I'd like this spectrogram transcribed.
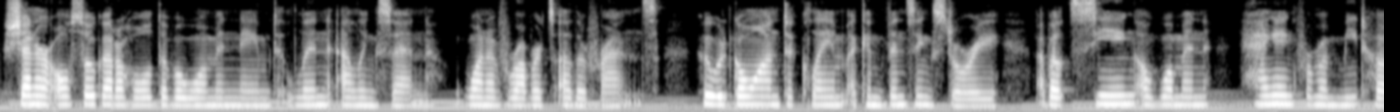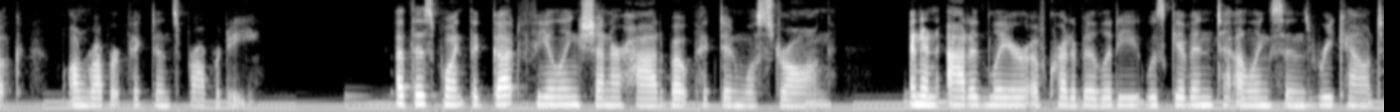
Shenher also got a hold of a woman named Lynn Ellingsen, one of Robert's other friends, who would go on to claim a convincing story about seeing a woman hanging from a meat hook on Robert Pickton's property. At this point, the gut feeling Shenher had about Pickton was strong, and an added layer of credibility was given to Ellingsen's recount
